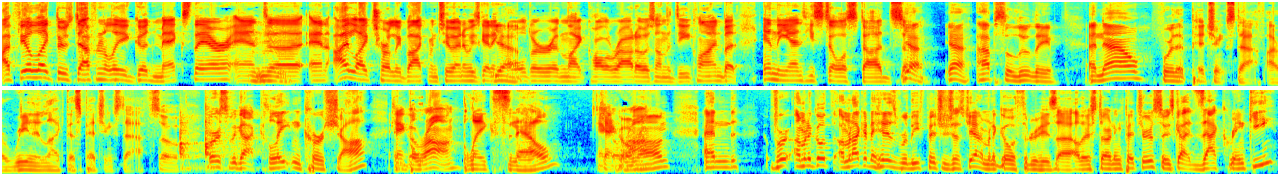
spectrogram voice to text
I feel like there's definitely a good mix there, and uh, and I like Charlie Blackmon too. I know he's getting Mm-hmm. Yeah. older, and like Colorado is on the decline, but in the end, he's still a stud. So Yeah, yeah, absolutely. And now for the pitching staff. I really like this pitching staff. So first we got Clayton Kershaw. Can't go Bl- wrong. Blake Snell. Can't, Can't go, go wrong. wrong. And for I'm gonna go. Th- I'm not gonna hit his relief pitchers just yet. I'm gonna go through his uh, other starting pitchers. So he's got Zach Greinke,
